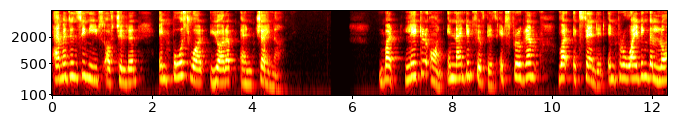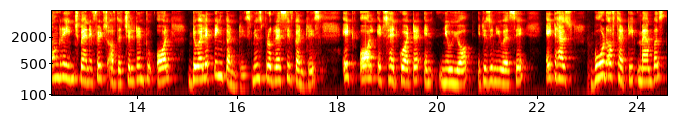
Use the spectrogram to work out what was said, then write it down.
emergency needs of children in post-war Europe and China. But later on in 1950s its program were extended in providing the long range benefits of the children to all developing countries means progressive countries. It all its headquarters in new york. It is in usa it has board of 30 members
